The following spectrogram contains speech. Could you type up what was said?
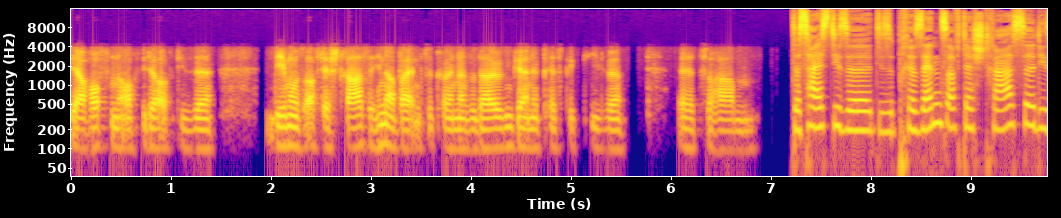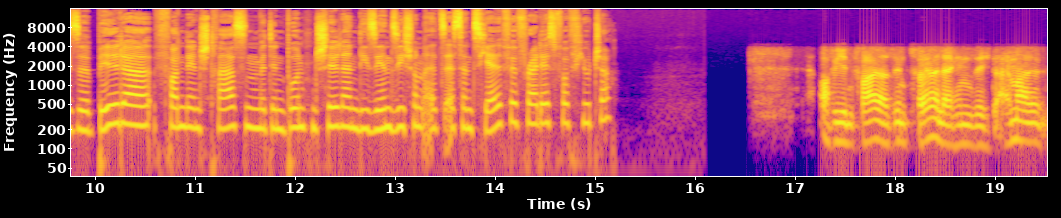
ja hoffen, auch wieder auf diese Demos auf der Straße hinarbeiten zu können, also da irgendwie eine Perspektive äh, zu haben. Das heißt, diese, diese Präsenz auf der Straße, diese Bilder von den Straßen mit den bunten Schildern, die sehen Sie schon als essentiell für Fridays for Future? Auf jeden Fall, also in zweierlei Hinsicht. Einmal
